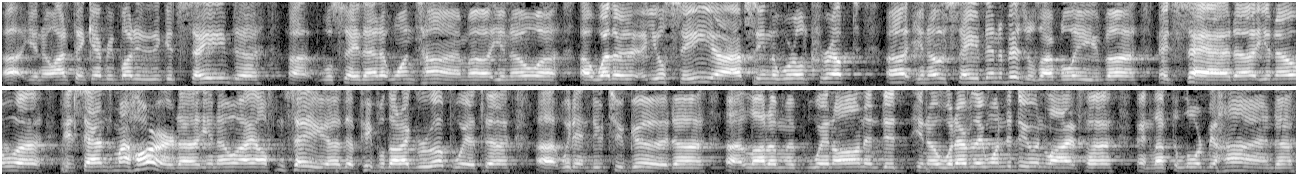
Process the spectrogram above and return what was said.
Uh, you know, I think everybody that gets saved uh, uh, will say that at one time. Uh, you know, uh, uh, whether you'll see, I've seen the world corrupt, you know, saved individuals, I believe. it's sad, you know, it saddens my heart. you know, I often say that people that I grew up with, we didn't do too good. a lot of them went on and did, you know, whatever they wanted to do in life and left the Lord behind. Uh,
